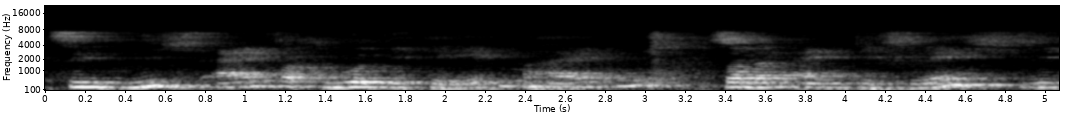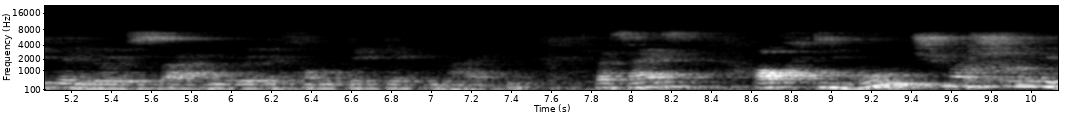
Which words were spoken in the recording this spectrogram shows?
sind nicht einfach nur Gegebenheiten, sondern ein Geflecht, wie Deleuze sagen würde, von Gegebenheiten. Das heißt, auch die Wunschmaschine,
